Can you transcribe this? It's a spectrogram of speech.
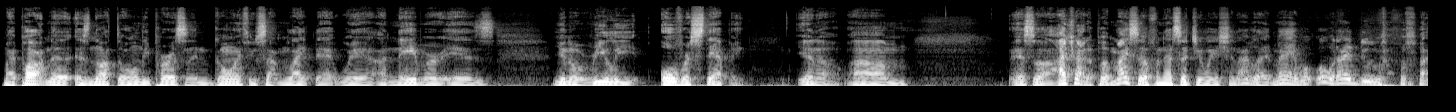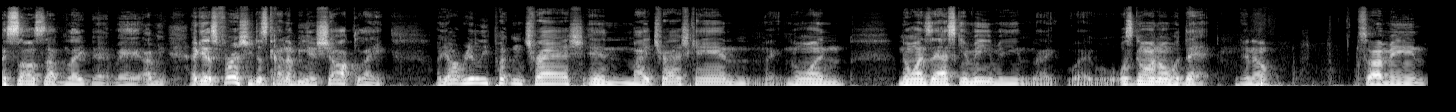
my partner is not the only person going through something like that where a neighbor is, you know, really overstepping. You know, um, and so I try to put myself in that situation. I'm like, man, what, what, would I do if I saw something like that, man? I mean, I guess first you just kind of be in shock, like, are y'all really putting trash in my trash can? Like, no one, no one's asking me. I mean, like, like, what's going on with that? You know? So I mean,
